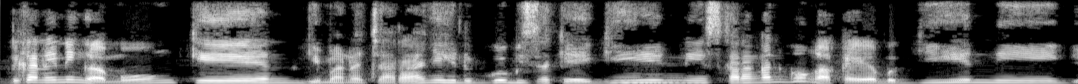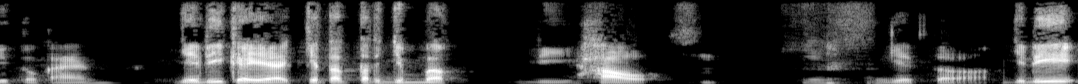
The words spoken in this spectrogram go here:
tapi kan ini nggak mungkin gimana caranya hidup gue bisa kayak gini hmm. sekarang kan gue nggak kayak begini gitu kan jadi kayak kita terjebak di how yes. gitu jadi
